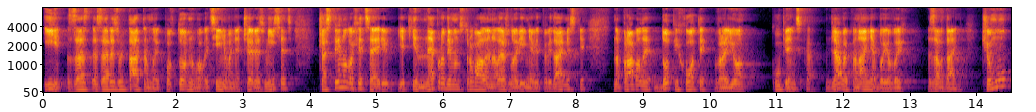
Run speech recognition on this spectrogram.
І за, за результатами повторного оцінювання через місяць частину офіцерів, які не продемонстрували належного рівня відповідальності, направили до піхоти в район Куп'янська для виконання бойових завдань. Чому?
